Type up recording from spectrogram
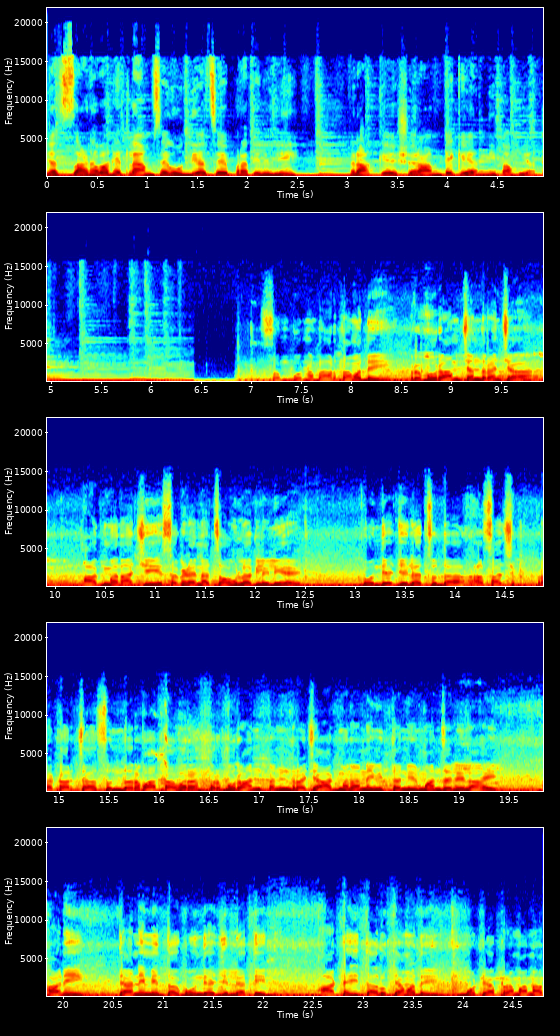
याचा आढावा घेतला आमचे गोंदियाचे प्रतिनिधी राकेश रामटेके यांनी. पाहुयात. संपूर्ण भारतामध्ये प्रभू रामचंद्रांच्या आगमनाची सगळ्यांना चाहू लागलेली आहे. गोंदिया जिल्ह्यात सुद्धा असाच प्रकारचा सुंदर वातावरण प्रभू रामचंद्राच्या आगमनानिमित्त निर्माण झालेलं आहे. आणि त्यानिमित्त गोंदिया जिल्ह्यातील आठही तालुक्यामध्ये मोठ्या प्रमाणात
